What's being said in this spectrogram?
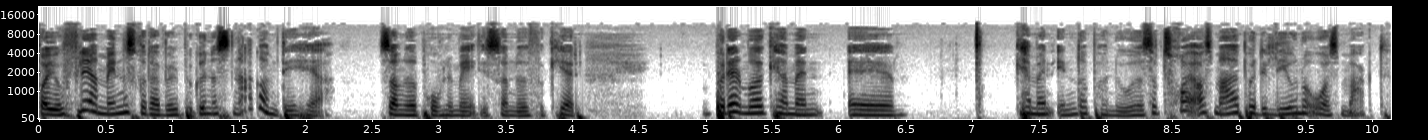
For jo flere mennesker, der vil begynde at snakke om det her, som noget problematisk, som noget forkert, på den måde kan man, øh, kan man ændre på noget. Og så tror jeg også meget på det levende ords magt.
